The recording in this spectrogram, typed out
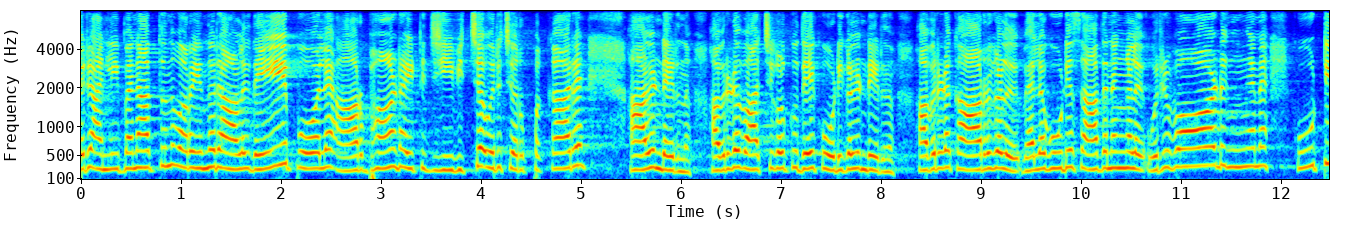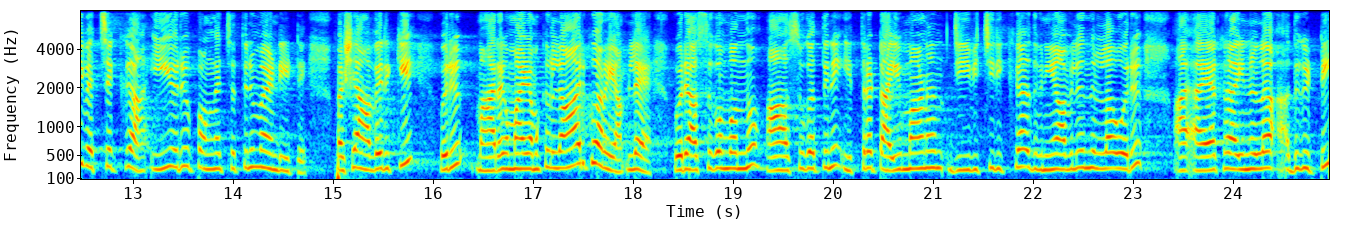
ഒരു അലിബനാത്ത് എന്ന് പറയുന്ന ഒരാൾ ഇതേപോലെ ആർഭാടായിട്ട് ജീവിച്ച ഒരു ചെറുപ്പക്കാരൻ ആളുണ്ടായിരുന്നു. അവരുടെ വാച്ചുകൾക്ക് ഇതേ കോടികളുണ്ടായിരുന്നു അവരുടെ കാറുകൾ വില കൂടിയ സാധനങ്ങൾ ഒരുപാട് ഇങ്ങനെ കൂട്ടി വെച്ചേക്കുക ഈ ഒരു പൊങ്ങച്ചത്തിനും വേണ്ടിയിട്ട്. പക്ഷെ അവർക്ക് ഒരു മാരകമായ നമുക്ക് എല്ലാവർക്കും അറിയാം അല്ലേ? ഒരു അസുഖം വന്നു. ആ അസുഖത്തിന് ഇത്ര ടൈമാണ് ജീവിച്ചിരിക്കുക ദുനിയാവിൽ നിന്നുള്ള ഒരു അയാൾക്ക് അതിനുള്ള അത് കിട്ടി.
